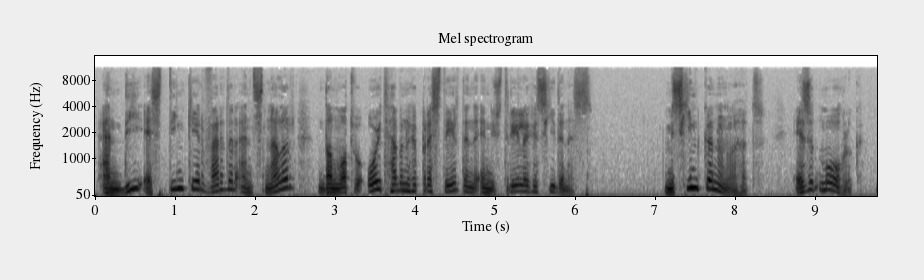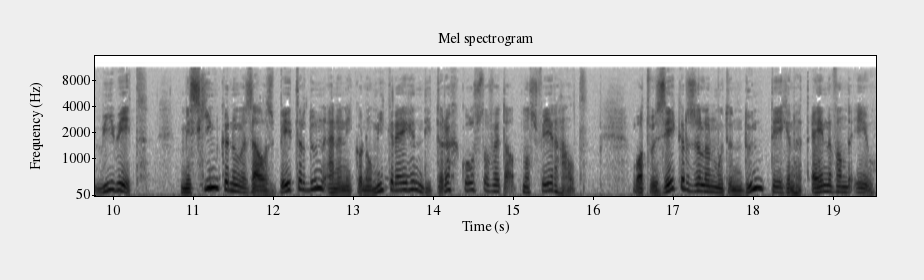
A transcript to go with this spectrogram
en die is tien keer verder en sneller dan wat we ooit hebben gepresteerd in de industriële geschiedenis. Misschien kunnen we het. Is het mogelijk? Wie weet. Misschien kunnen we zelfs beter doen en een economie krijgen die terug koolstof uit de atmosfeer haalt. Wat we zeker zullen moeten doen tegen het einde van de eeuw.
